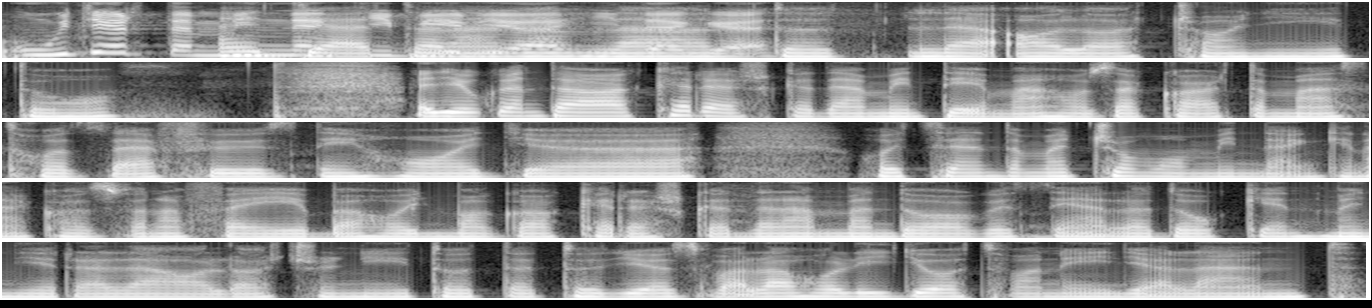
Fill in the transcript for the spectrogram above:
Nem, úgy értem, mindenki Egyáltalán bírja a nem hideget. lehet lealacsonyító. Egyébként a kereskedelmi témához akartam ezt hozzáfűzni, hogy, hogy szerintem egy csomó mindenkinek az van a fejébe, hogy maga a kereskedelemben dolgozni eladóként mennyire lealacsonyító, tehát hogy az valahol így ott van így a lent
